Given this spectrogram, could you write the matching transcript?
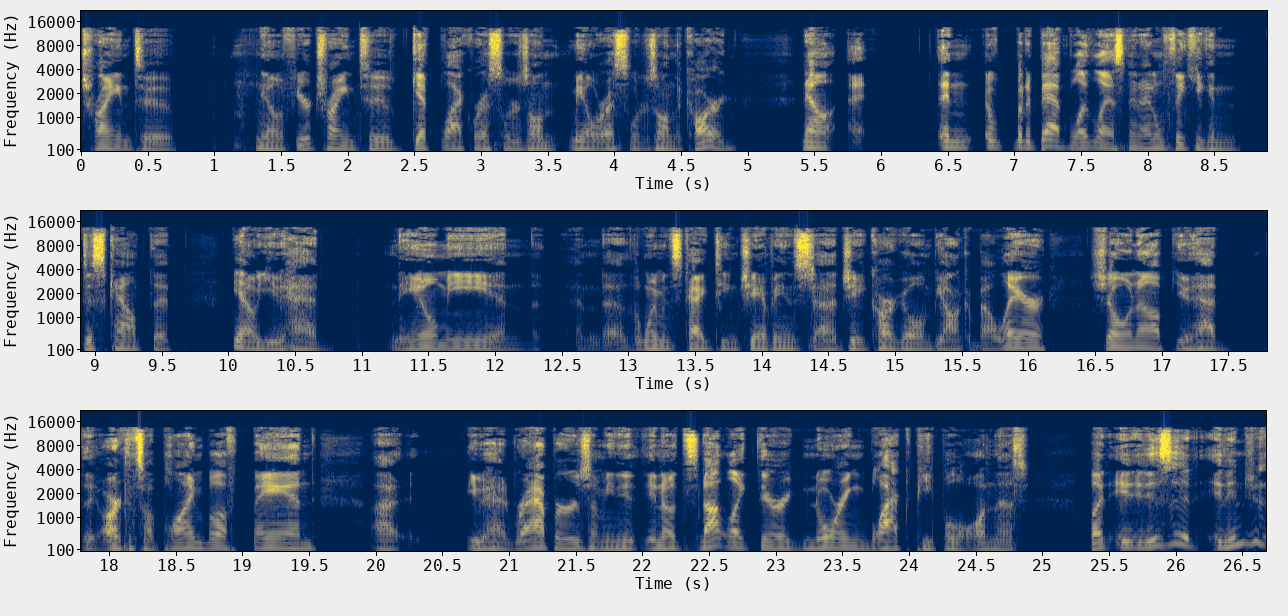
trying to, you know, if you're trying to get black wrestlers on male wrestlers on the card. Now, and but at Bad Blood last night, I don't think you can discount that. You know, you had Naomi and and uh, the women's tag team champions uh, Jade Cargill and Bianca Belair showing up. You had the Arkansas Pine Bluff band. Uh, you had rappers. I mean, you, you know, it's not like they're ignoring black people on this, but it is a, an inter-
